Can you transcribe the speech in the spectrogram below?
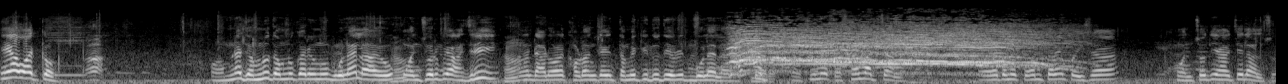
એ વાત કહું. અમને જમનું તમનું કર્યું હું બોલાયેલા આવ્યો પાંચસો રૂપિયા હાજરી અને દાડવાળા ખવડાવીને કંઈ તમે કીધું તેવી રીતે બોલાયેલા પછી મેં પર્સનલ વાત ચાલે. હવે તમે કોમ કરે પૈસા પાંચસો કે હાચે લાલશો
